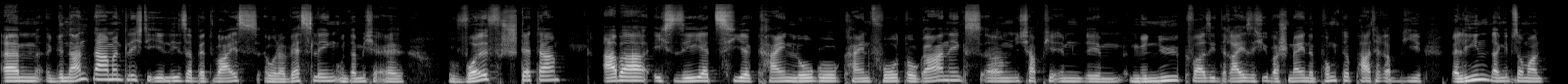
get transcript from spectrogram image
ähm, genannt namentlich, die Elisabeth Weiß oder Wessling und der Michael Wolfstetter. Aber ich sehe jetzt hier kein Logo, kein Foto, gar nichts. Ähm, ich habe hier in dem Menü quasi 30 überschneidende Punkte. Paartherapie Berlin. Dann gibt es nochmal einen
